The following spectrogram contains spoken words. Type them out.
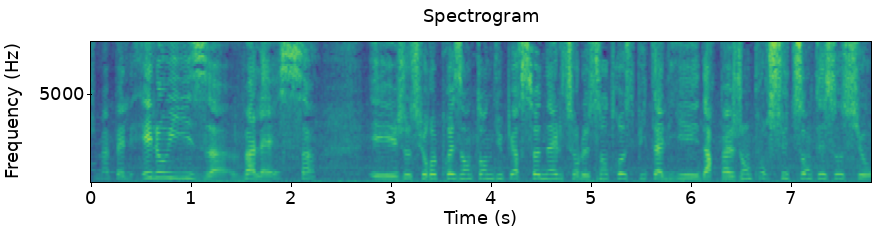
Je m'appelle Héloïse Vallès et je suis représentante du personnel sur le centre hospitalier d'Arpajon pour Sud Santé Sociaux.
